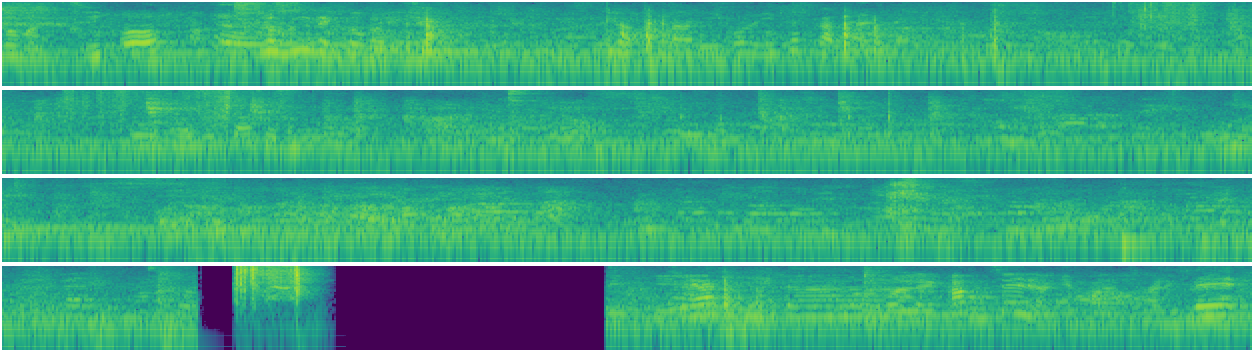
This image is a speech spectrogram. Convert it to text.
거 맞지? 어? 적응된 거 맞지? 난 이거 이 색깔 할래. 원래 껍질 여기 다리 네.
